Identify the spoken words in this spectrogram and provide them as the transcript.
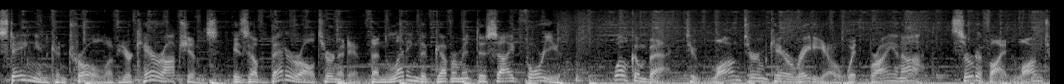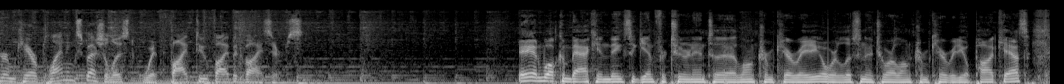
Staying in control of your care options is a better alternative than letting the government decide for you. Welcome back to Long Term Care Radio with Brian Ott, certified long term care planning specialist with 525 Advisors. And welcome back, and thanks again for tuning in to Long Term Care Radio or listening to our Long Term Care Radio podcast.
